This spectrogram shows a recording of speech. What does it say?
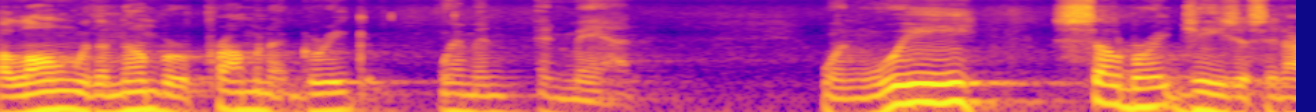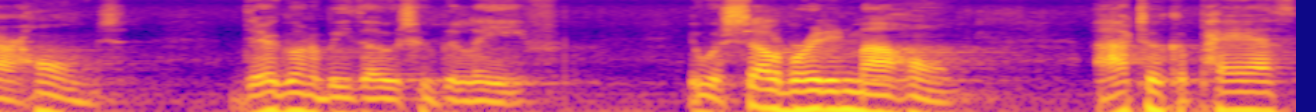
along with a number of prominent Greek women and men. When we celebrate Jesus in our homes, they're going to be those who believe. It was celebrated in my home. I took a path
